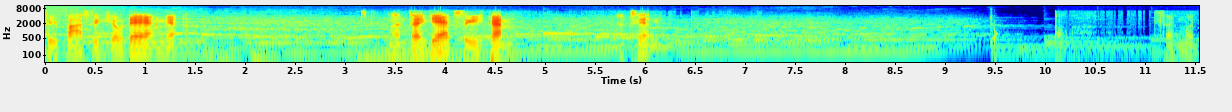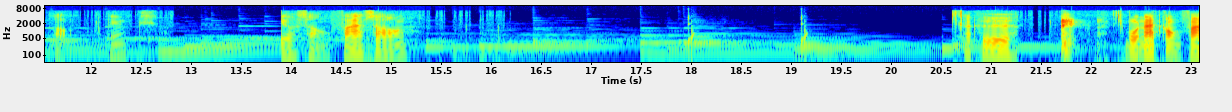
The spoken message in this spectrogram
สีฟ้าสีเขียวแดงเนี่ย มันจะแยกสีกันเช่น แสงมืดออกเป็นเขียว 2 ฟ้า 2 ก็คือโบนัสของฟ้า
